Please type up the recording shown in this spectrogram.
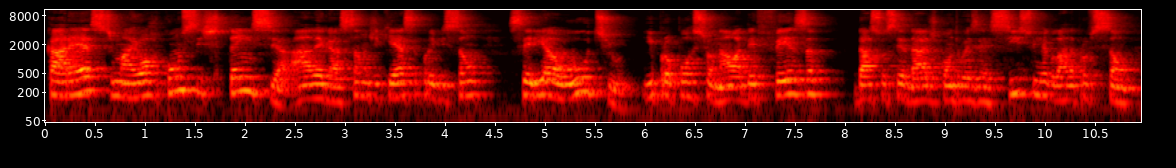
Carece de maior consistência a alegação de que essa proibição seria útil e proporcional à defesa da sociedade contra o exercício irregular da profissão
